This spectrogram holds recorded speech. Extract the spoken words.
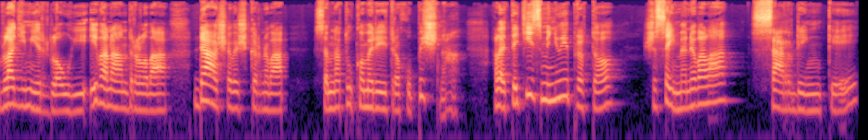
Vladimír Dlouhý, Ivana Androlová, Dáša Veškrnová. Jsem na tu komedii trochu pyšná, ale teď ji zmiňuji proto, že se jmenovala Sardinky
